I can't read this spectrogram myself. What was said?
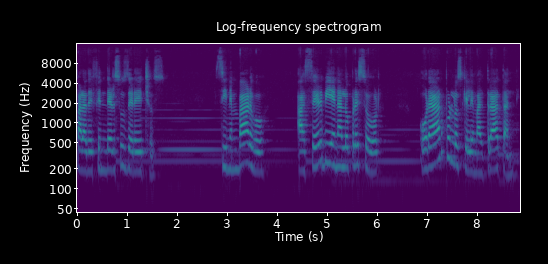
para defender sus derechos. Sin embargo, hacer bien al opresor, orar por los que le maltratan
